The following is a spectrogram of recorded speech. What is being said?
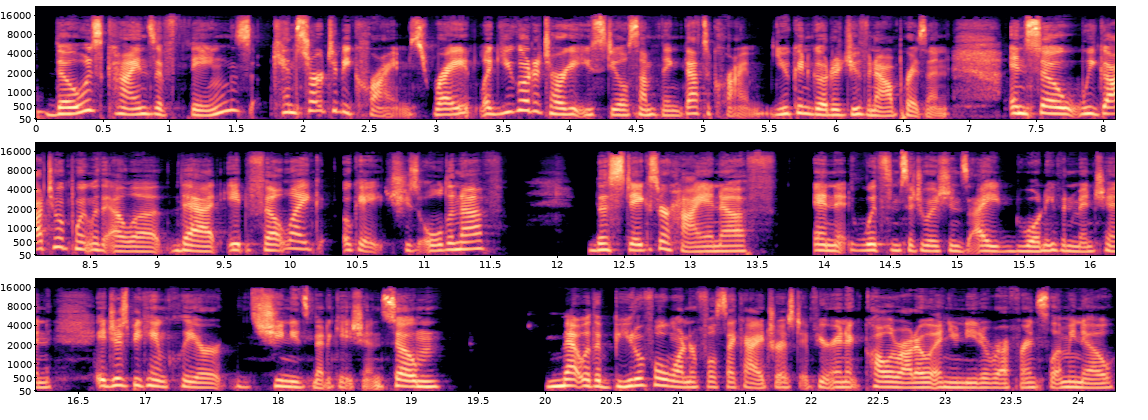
those kinds of things can start to be crimes, right? Like you go to Target, you steal something, that's a crime. You can go to juvenile prison. And so we got to a point with Ella that it felt like, okay, she's old enough, the stakes are high enough. And with some situations I won't even mention, it just became clear she needs medication. So, met with a beautiful, wonderful psychiatrist. If you're in Colorado and you need a reference, let me know,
